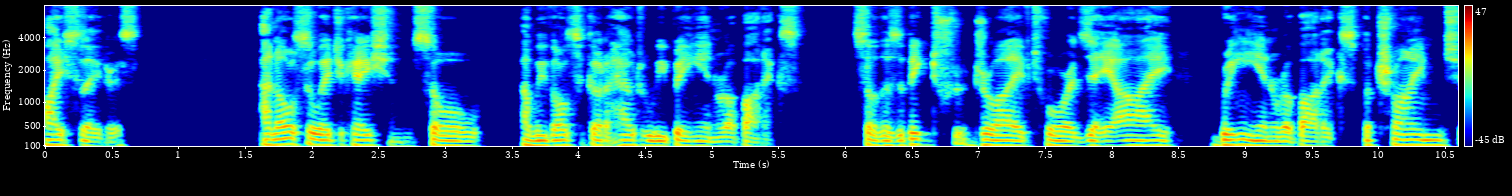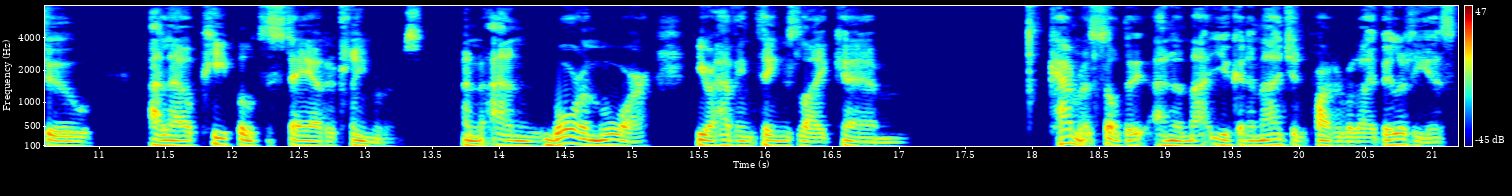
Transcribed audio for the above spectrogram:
isolators and also education. So, and we've also got how do we bring in robotics? So there's a big tr- drive towards AI, bringing in robotics, but trying to allow people to stay out of clean rooms. And, and more and more, you're having things like, um, cameras. So the, and you can imagine part of reliability is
